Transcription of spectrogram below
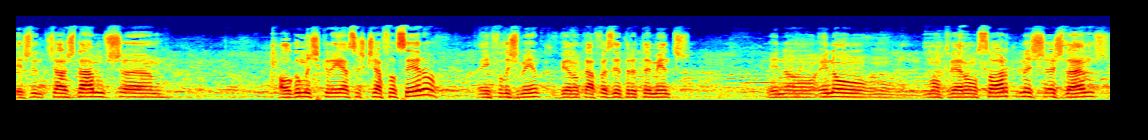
A gente já ajudamos hum, algumas crianças que já faleceram, infelizmente, vieram cá fazer tratamentos e não, e não, não tiveram sorte, mas ajudamos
